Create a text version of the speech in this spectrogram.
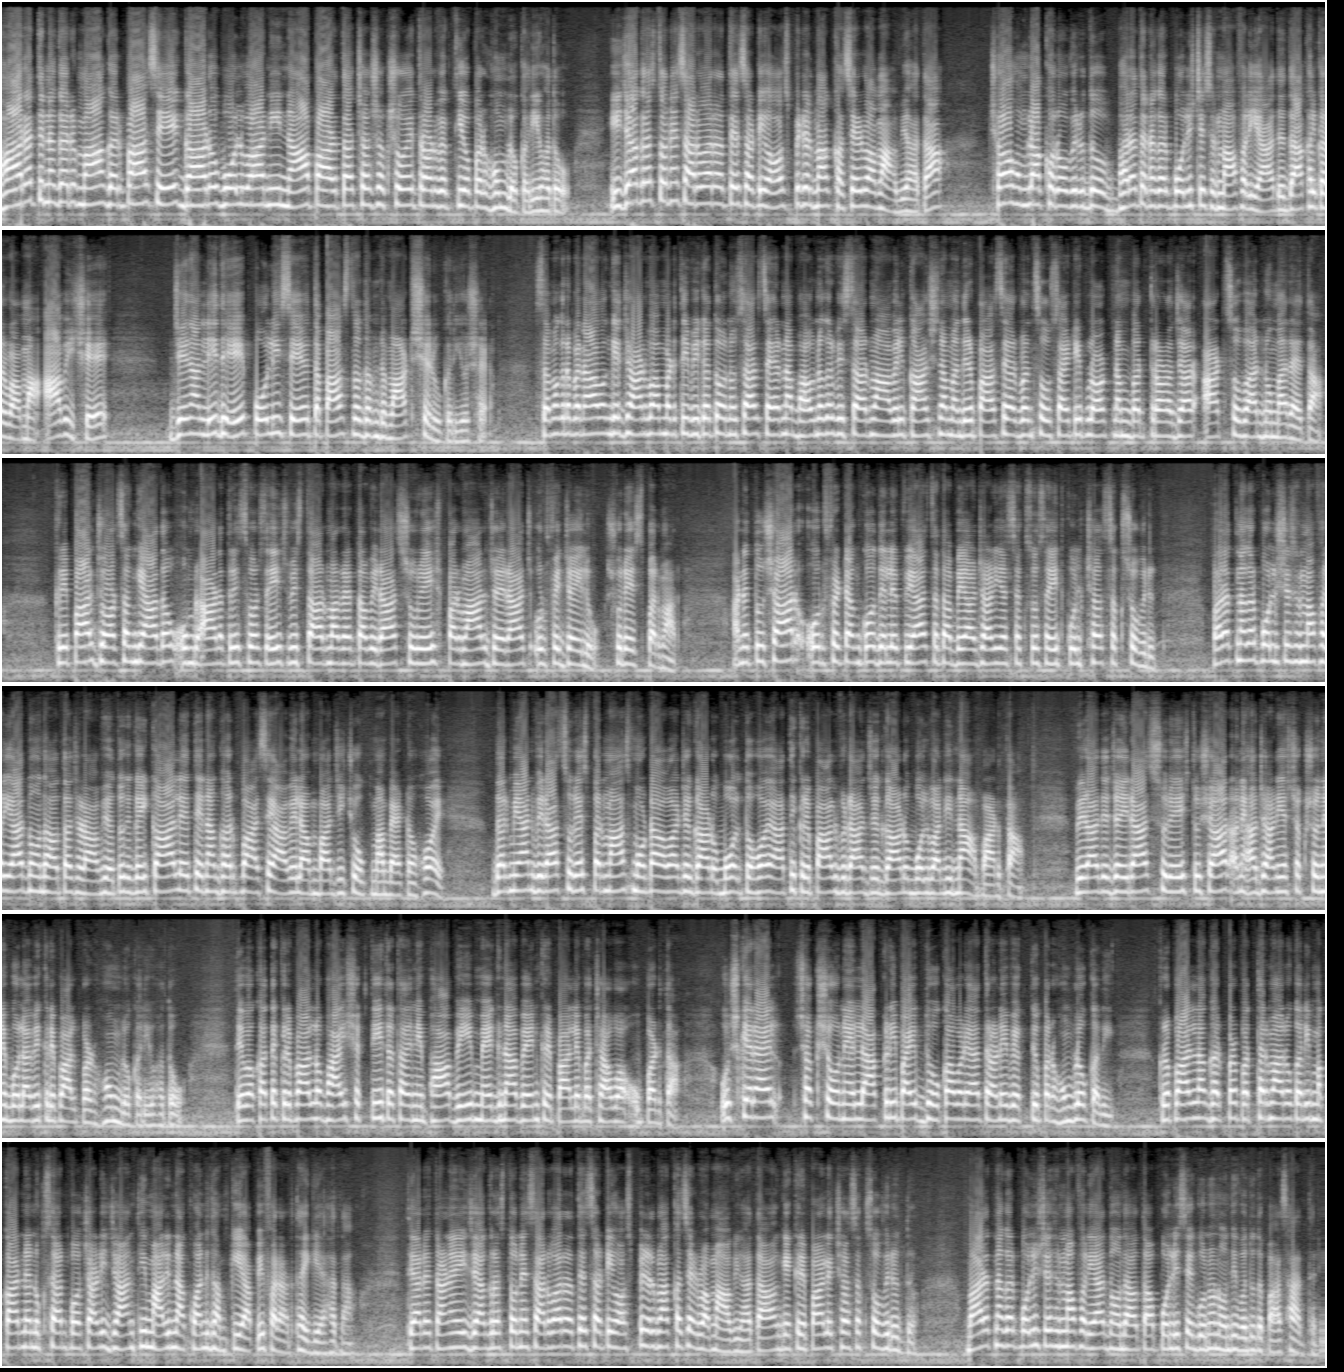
ભારતનગરમાં ઘર પાસે ગાળો બોલવાની ના પાડતા છ શખ્સોએ ત્રણ વ્યક્તિઓ પર હુમલો કર્યો હતો. ઈજાગ્રસ્તોને સારવાર અર્થે સટી હોસ્પિટલમાં ખસેડવામાં આવ્યા હતા. છ હુમલાખોરો વિરુદ્ધ ભરતનગર પોલીસ સ્ટેશનમાં ફરિયાદ દાખલ કરવામાં આવી છે. જેના લીધે પોલીસે તપાસનો ધમધમાટ શરૂ કર્યો છે. સમગ્ર બનાવ અંગે જાણવા મળતી વિગતો અનુસાર શહેરના ભાવનગર વિસ્તારમાં આવેલ કાંચના મંદિર પાસે અર્બન સોસાયટી પ્લોટ નંબર ત્રણ હજાર આઠસો બારનુંમાં રહેતા કૃપાલ જોરસંગ યાદવ ઉમ્ર આડત્રીસ વર્ષ એ જ વિસ્તારમાં રહેતા વિરાજ સુરેશ પરમાર, જયરાજ ઉર્ફે જયલો, સુરેશ પરમાર અને તુષાર ઉર્ફે ટંકો, દિલીપ વ્યાસ તથા બે અજાણ્યા શખ્સો સહિત કુલ છ શખ્સો વિરુદ્ધ ભરતનગર પોલીસ સ્ટેશનમાં ફરિયાદ નોંધાવતા જણાવ્યું હતું કે ગઈકાલે તેના ઘર પાસે આવેલ અંબાજી ચોકમાં બેઠો હોય. દરમિયાન વિરાજ સુરેશ પરમાસ મોટા અવાજે ગાળો બોલતો હોય. આથી કૃપાલ વિરાજ ગાળો બોલવાની ના પાડતા વિરાજે જયરાજ, સુરેશ તુષાર અને અજાણ્યા શખ્સોને બોલાવી કૃપાલ પર હુમલો કર્યો હતો. તે વખતે કૃપાલનો ભાઈ શક્તિ તથા એની ભાભી મેઘનાબેન કૃપાલને બચાવવા ઉપડતા ઉશ્કેરાયેલ શખ્સોને લાકડી પાઇપ ધોકા વડે આ ત્રણેય વ્યક્તિઓ પર હુમલો કરી કૃપાલના ઘર પર પથ્થરમારો કરી મકાનને નુકસાન પહોંચાડી જાનથી મારી નાખવાની ધમકી આપી ફરાર થઈ ગયા હતા. ત્યારે ત્રણેય ઇજાગ્રસ્તોને સારવાર અર્થે સટી હોસ્પિટલમાં ખસેડવામાં આવ્યા હતા. અંગે કૃપાલે છ શખ્સો વિરુદ્ધ ભારતનગર પોલીસ સ્ટેશનમાં ફરિયાદ નોંધાવતા પોલીસે ગુનો નોંધી વધુ તપાસ હાથ ધરી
